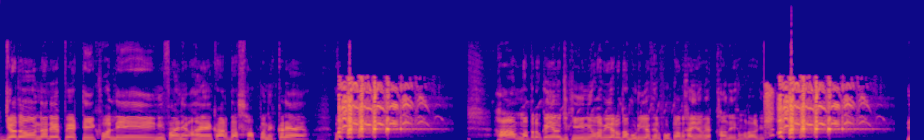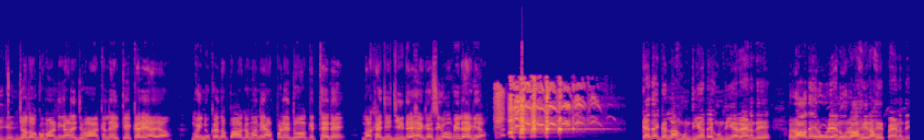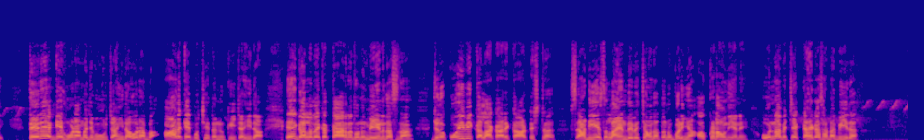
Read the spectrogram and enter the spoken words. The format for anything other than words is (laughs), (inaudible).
ਜਦੋਂ ਉਹਨਾਂ ਨੇ ਪੇਟੀ ਖੋਲੀ ਨਹੀਂ ਭਾਣੇ ਐਂ ਕਰਦਾ ਸੱਪ ਨਿਕਲਿਆ ਆ। ਹਾਂ ਮਤਲਬ ਕਈਆਂ ਨੂੰ ਯਕੀਨ ਨਹੀਂ ਆਉਂਦਾ ਵੀ ਯਾਰ ਉਹਦਾ ਬੁੜੀ ਆ ਫਿਰ ਫੋਟੋਆਂ ਦਿਖਾਈਆਂ ਵੀ ਅੱਖਾਂ ਦੇਖ ਮਿਲਾ ਕੇ। ਠੀਕ ਹੈ ਜੀ। ਜਦੋਂ ਗਵਾਂਢੀਆਂ ਵਾਲੇ ਜਵਾਕ ਲੈ ਕੇ ਘਰੇ ਆਇਆ ਮੈਨੂੰ ਕਹਿੰਦਾ ਭਾਗਵਾਨ ਨੇ ਆਪਣੇ ਦੋ ਕਿੱਥੇ ਨੇ? ਮੈਂ ਕਿਹਾ ਜੀ ਜਿਹਦੇ ਹੈਗੇ ਸੀ ਉਹ ਵੀ ਲੈ ਗਿਆ। ਕਹਿੰਦੇ ਗੱਲਾਂ ਹੁੰਦੀਆਂ ਤੇ ਹੁੰਦੀਆਂ ਰਹਿਣ ਦੇ ਰਾਹ ਦੇ ਰੋੜਿਆਂ ਨੂੰ ਰਾਹੇ ਰਾਹੇ ਪਹਿਣ ਦੇ। ਤੇਰੇ ਅੱਗੇ ਹੋਣਾ ਮਜਬੂਰ ਚਾਹੀਦਾ ਉਹ ਰੱਬ ਆਣ ਕੇ ਪੁੱਛੇ ਤੈਨੂੰ ਕੀ ਚਾਹੀਦਾ। ਇਹ ਗੱਲ ਦਾ ਇੱਕ ਕਾਰਨ ਤੁਹਾਨੂੰ ਮੇਨ ਦੱਸਦਾ ਜਦੋਂ ਕੋਈ ਵੀ ਕਲਾਕਾਰ ਇੱਕ ਆਰਟਿਸਟ ਸਾਡੀ ਇਸ ਲਾਈਨ ਦੇ ਵਿੱਚ ਆਉਂਦਾ ਤੁਹਾਨੂੰ ਬੜੀਆਂ ਔਕੜਾਂ ਆਉਂਦੀਆਂ ਨੇ। ਉਹਨਾਂ ਵਿੱਚ ਇੱਕ ਹੈਗਾ ਸਾਡਾ ਵੀਰ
